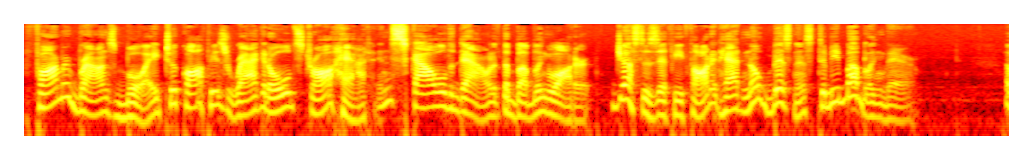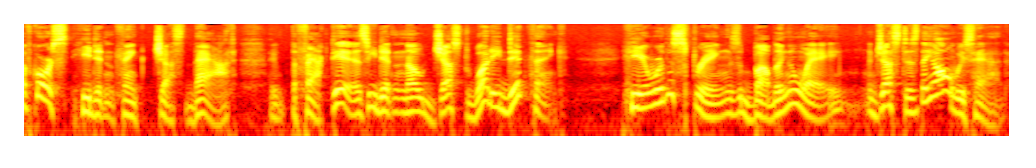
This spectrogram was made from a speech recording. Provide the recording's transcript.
Farmer Brown's boy took off his ragged old straw hat and scowled down at the bubbling water, just as if he thought it had no business to be bubbling there. Of course, he didn't think just that. The fact is, he didn't know just what he did think. Here were the springs bubbling away, just as they always had.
